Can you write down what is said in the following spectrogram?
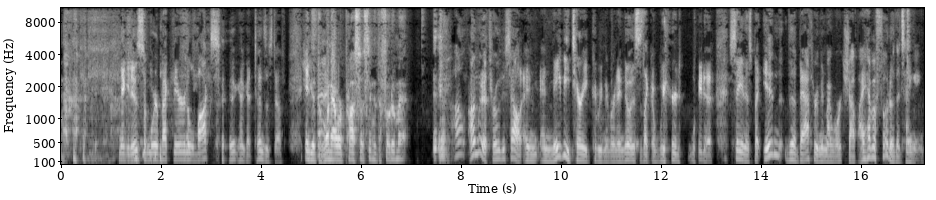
Negatives somewhere back there in a little box. I've got tons of stuff. you In get the one hour processing at the photomat. I'll, I'm going to throw this out, and and maybe Terry could remember. And I know this is like a weird way to say this, but in the bathroom in my workshop, I have a photo that's hanging.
